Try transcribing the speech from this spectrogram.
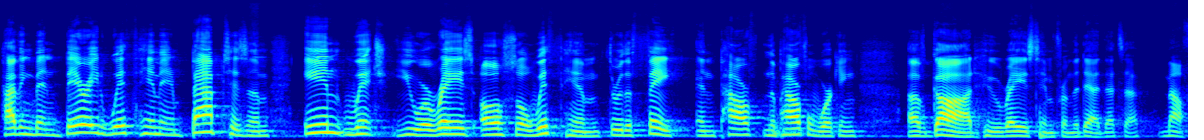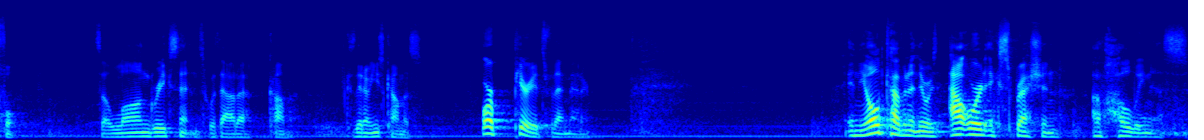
having been buried with him in baptism, in which you were raised also with him through the faith and power, the powerful working of God who raised him from the dead. That's a mouthful. It's a long Greek sentence without a comma, because they don't use commas, or periods for that matter in the Old Covenant, there was outward expression of holiness.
